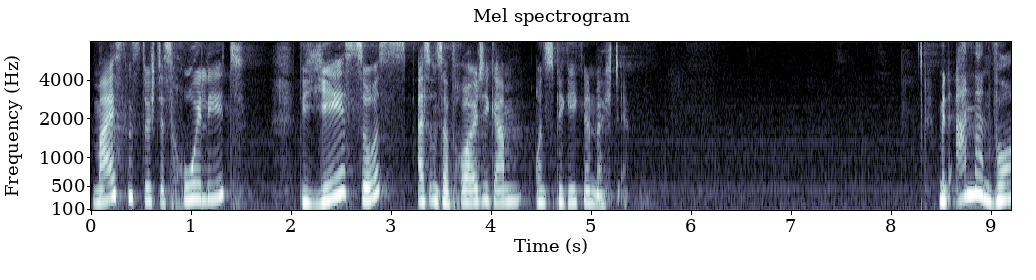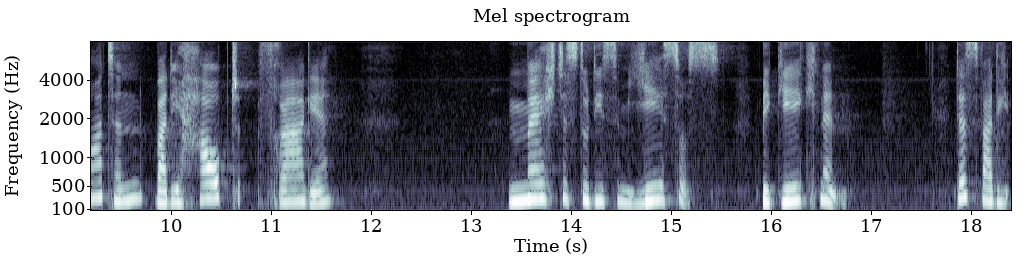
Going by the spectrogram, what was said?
meistens durch das Hohelied, wie Jesus als unser Bräutigam uns begegnen möchte. Mit anderen Worten war die Hauptfrage, möchtest du diesem Jesus begegnen? Das war die,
